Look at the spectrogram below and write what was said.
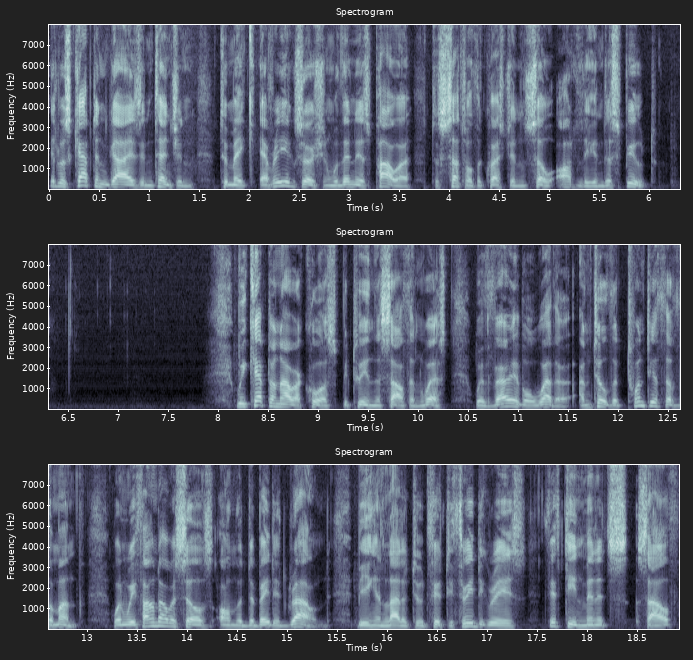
It was Captain Guy's intention to make every exertion within his power to settle the question so oddly in dispute. We kept on our course between the south and west with variable weather until the 20th of the month, when we found ourselves on the debated ground, being in latitude 53 degrees 15 minutes south,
